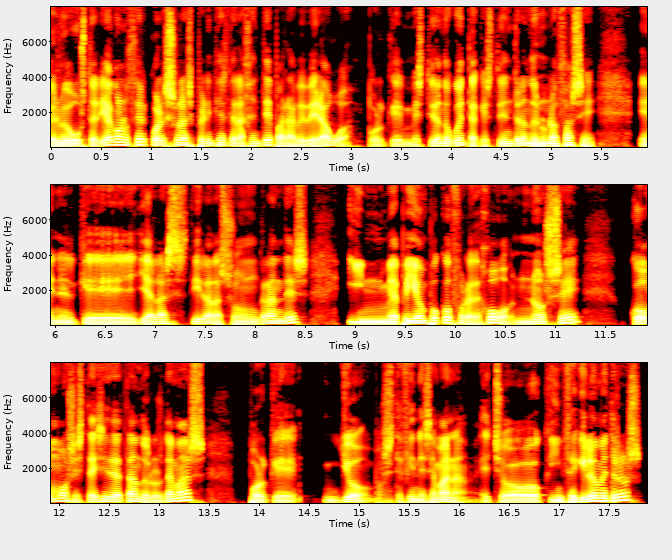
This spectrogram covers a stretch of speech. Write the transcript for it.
Pero me gustaría conocer cuáles son las experiencias de la gente para beber agua, porque me estoy dando cuenta que estoy entrando en una fase en el que ya las tiradas son grandes y me ha pillado un poco fuera de juego. No sé cómo os estáis hidratando los demás, porque yo, pues este fin de semana, he hecho 15 kilómetros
